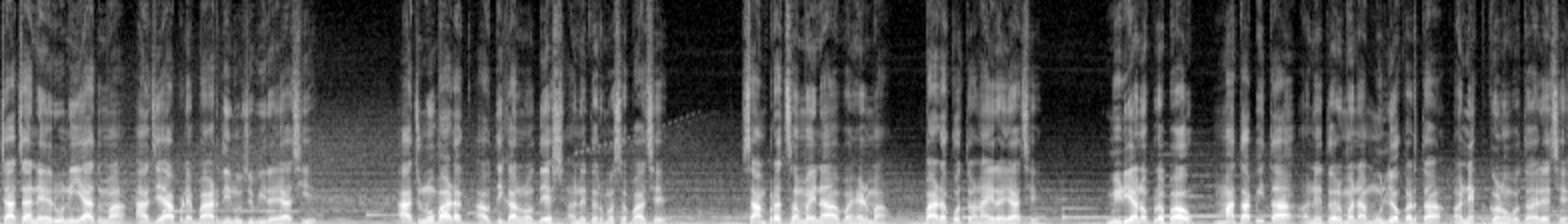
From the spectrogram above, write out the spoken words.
ચાચા નહેરુની યાદમાં આજે આપણે બાળ દિન ઉજવી રહ્યા છીએ. આજનું બાળક આવતીકાલનો દેશ અને ધર્મસભા છે. સાંપ્રત સમયના વહેણમાં બાળકો તણાઈ રહ્યા છે. મીડિયાનો પ્રભાવ માતા પિતા અને ધર્મના મૂલ્યો કરતાં અનેક ગણો વધારે છે.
